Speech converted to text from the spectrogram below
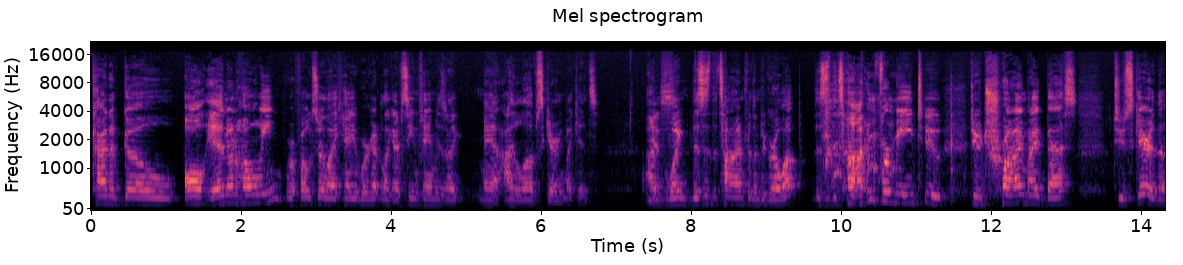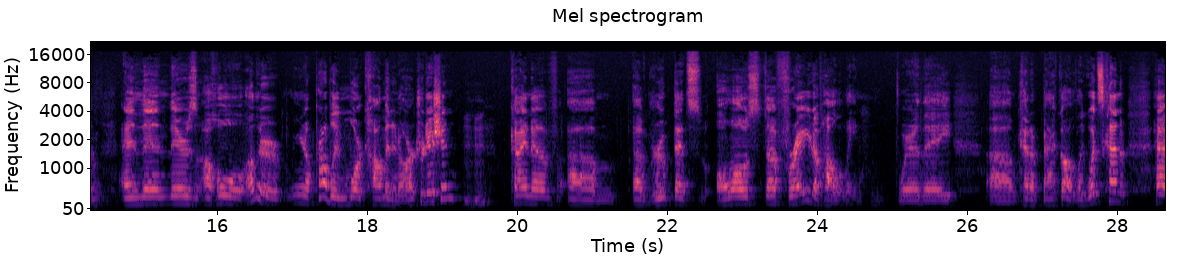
kind of go all in on Halloween, where folks are like, "Hey, we're gonna like." I've seen families like, "Man, I love scaring my kids." I'm Yes. going. This is the time for them to grow up. This is the time for me to to try my best to scare them. And then there's a whole other, you know, probably more common in our tradition, Mhm. Kind of um, a group that's almost afraid of Halloween, where they um, kind of back off. Like, what's kind of how,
